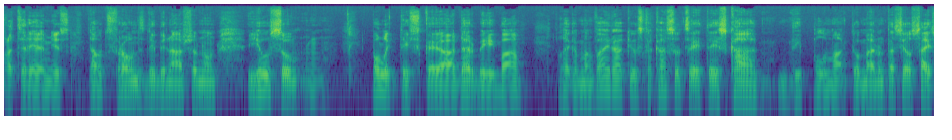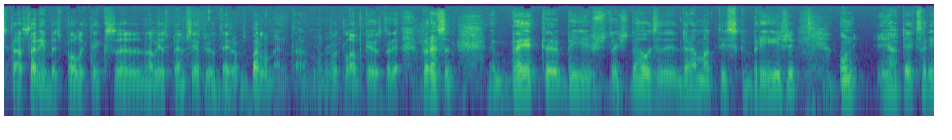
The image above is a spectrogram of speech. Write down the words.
atcerējāmies tautas fronts dibināšanu un jūsu mm, politiskajā darbībā Lai gan man vairāk jūs tā kā asociēties kā diplomāti, tomēr, tas jau saistās arī bez politikas, eh, nav iespējams iekļūt Eiropas parlamentā. Ļoti labi, ka jūs tur, tur esat. Bet eh, bijuši daudz dramatiski brīži, un Jāteic arī,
